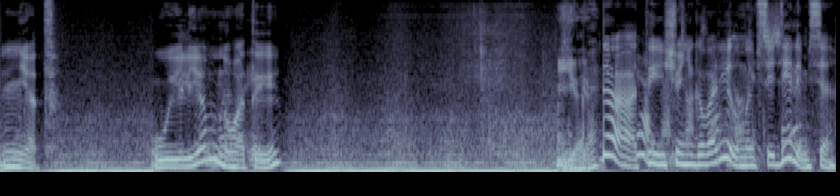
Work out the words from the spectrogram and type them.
Нет. Уильям, ну а ты? Я? Да, ты еще не говорил, мы все делимся.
